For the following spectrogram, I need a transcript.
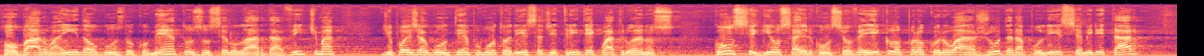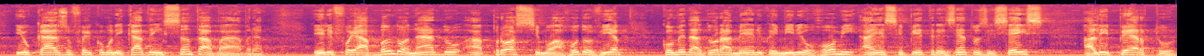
roubaram ainda alguns documentos, o celular da vítima. Depois de algum tempo, o motorista de 34 anos conseguiu sair com o seu veículo, procurou a ajuda da polícia militar e o caso foi comunicado em Santa Bárbara. Ele foi abandonado a próximo à rodovia Comendador Américo Emílio Rome, ASP 306, ali perto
